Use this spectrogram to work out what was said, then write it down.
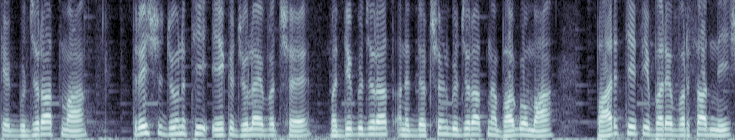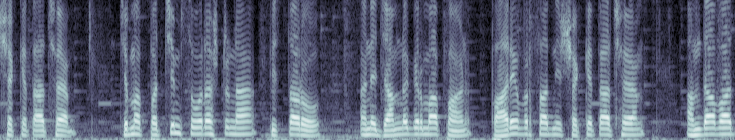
કે ગુજરાતમાં ત્રીસ જૂનથી એક જુલાઈ વચ્ચે મધ્ય ગુજરાત અને દક્ષિણ ગુજરાતના ભાગોમાં ભારેથી ભારે વરસાદની શક્યતા છે, જેમાં પશ્ચિમ સૌરાષ્ટ્રના વિસ્તારો અને જામનગરમાં પણ ભારે વરસાદની શક્યતા છે. અમદાવાદ,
